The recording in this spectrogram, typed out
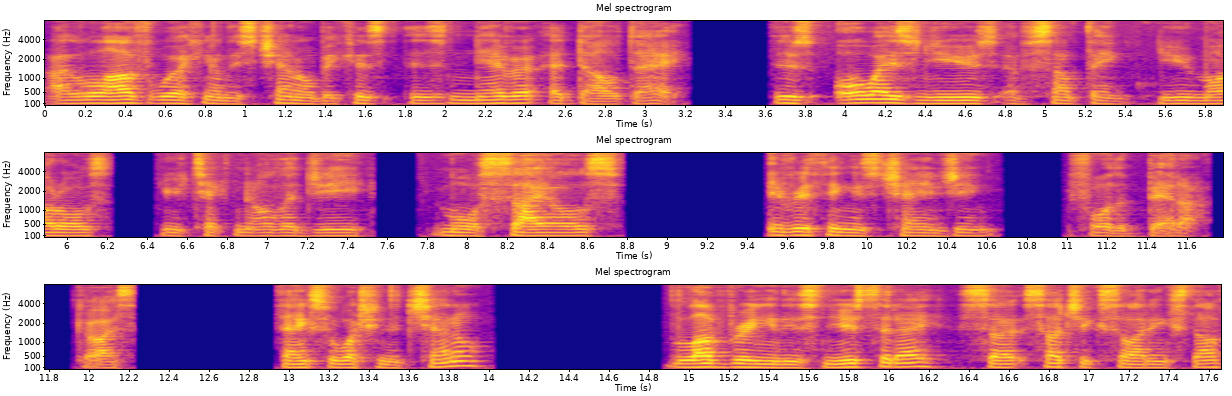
I love working on this channel because there's never a dull day. There's always news of something, new models, new technology, more sales. Everything is changing for the better, guys. Thanks for watching the channel. Love bringing this news today. So such exciting stuff.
